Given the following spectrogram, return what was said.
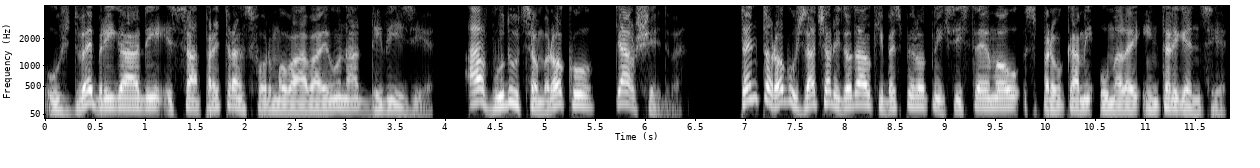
Už dve brigády sa pretransformovávajú na divízie a v budúcom roku ďalšie dve. Tento rok už začali dodávky bezpilotných systémov s prvkami umelej inteligencie,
